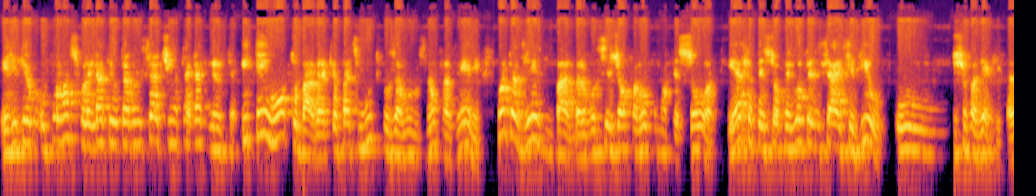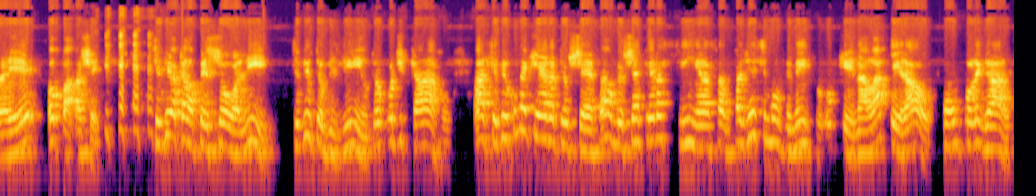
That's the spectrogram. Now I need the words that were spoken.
Ele tem, o nosso polegar tem o tamanho certinho até a garganta. E tem outro, Bárbara, que eu faço muito para os alunos não fazerem. Quantas vezes, Bárbara, você já falou com uma pessoa e essa pessoa pegou e fez assim, ah, você viu o... Deixa eu fazer aqui, peraí. Opa, achei. Você viu aquela pessoa ali? Você viu teu vizinho, trocou de carro. Ah, você viu como é que era teu chefe? Ah, o meu chefe era assim, era sabe, fazia esse movimento, o quê? Na lateral com o polegar.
